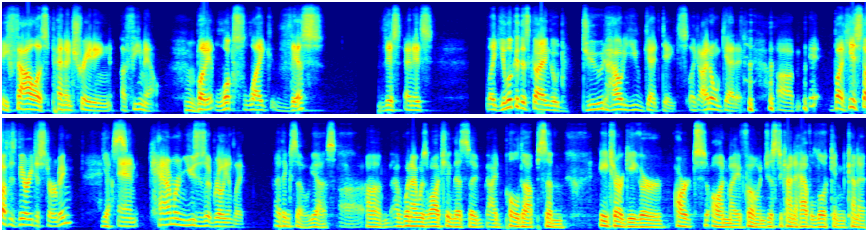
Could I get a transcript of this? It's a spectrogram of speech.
a phallus penetrating a female. Hmm. but it looks like this this and it's like you look at this guy and go dude how do you get dates like i don't get it um, it- but his stuff is very disturbing Yes. and cameron uses it brilliantly I think so. Yes. uh, Um, when I was watching this, I, I pulled up some HR Giger art on my phone just to kind of have a look and kind of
